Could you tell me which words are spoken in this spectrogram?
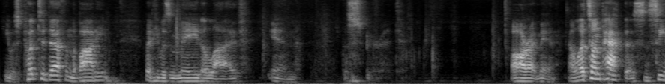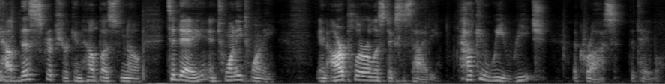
He was put to death in the body, but he was made alive in the spirit. All right, man. Now let's unpack this and see how this scripture can help us to know today in 2020, in our pluralistic society, how can we reach across the table?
